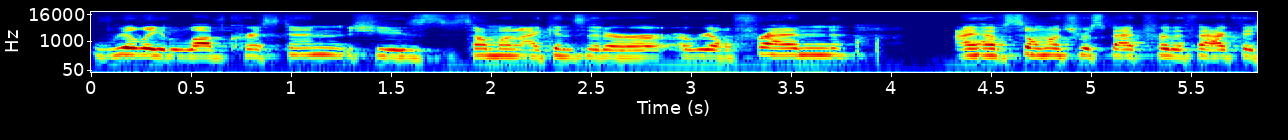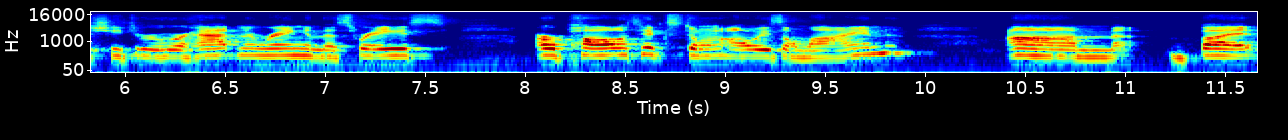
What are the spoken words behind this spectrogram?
really love Kristen. She's someone I consider a real friend. I have so much respect for the fact that she threw her hat in the ring in this race. Our politics don't always align. Um, but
